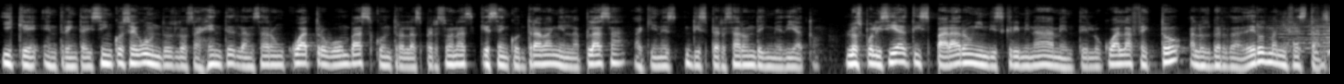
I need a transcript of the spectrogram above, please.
y que en 35 segundos los agentes lanzaron cuatro bombas contra las personas que se encontraban en la plaza, a quienes dispersaron de inmediato. Los policías dispararon indiscriminadamente, lo cual afectó a los verdaderos manifestantes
